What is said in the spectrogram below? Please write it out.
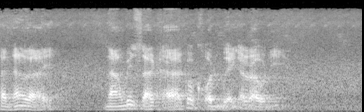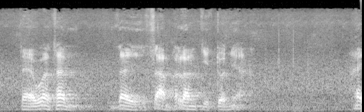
ท่านทั้งหลาย นางวิสาขาก็คนเหมือนกับเรานี่ แต่ว่าท่านได้สร้างพลังจิตตัวเนี้ยให้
